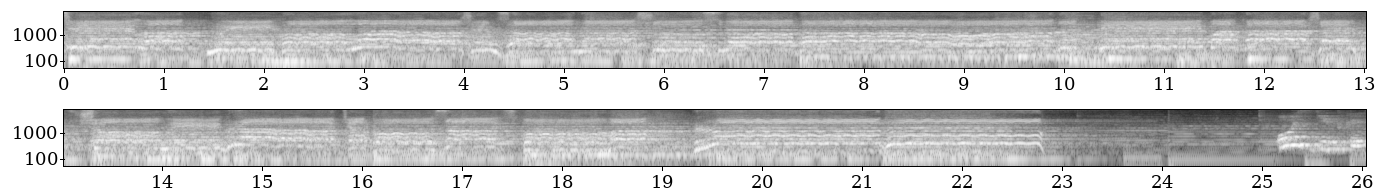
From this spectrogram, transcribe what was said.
тіло ми положим за нашу свободу і покажем, що ми браття козацького роду. Ось, дітки,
